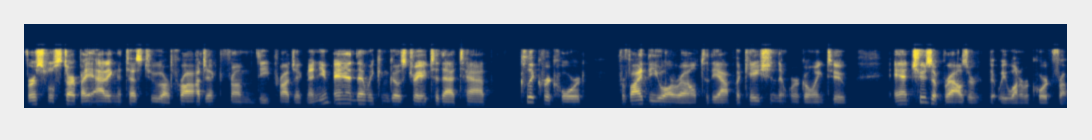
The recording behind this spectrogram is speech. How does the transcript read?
First, we'll start by adding the test to our project from the project menu, and then we can go straight to that tab, click record, provide the URL to the application that we're going to, and choose a browser that we want to record from.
